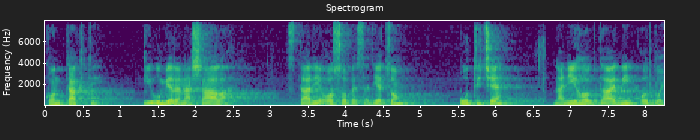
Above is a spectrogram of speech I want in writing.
Kontakti i umjerena šala starije osobe sa djecom utiče na njihov daljni odgoj.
